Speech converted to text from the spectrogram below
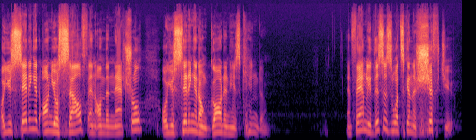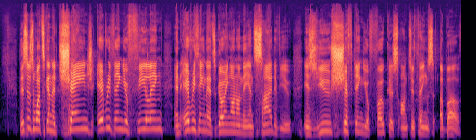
Are you setting it on yourself and on the natural, or are you setting it on God and His kingdom? And family, this is what's going to shift you. This is what's going to change everything you're feeling and everything that's going on on the inside of you is you shifting your focus onto things above.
